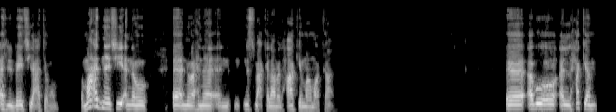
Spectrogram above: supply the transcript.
أهل البيت شيعتهم. وما عندنا شيء أنه أنه إحنا نسمع كلام الحاكم مهما كان. أبو الحكم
